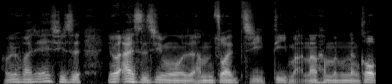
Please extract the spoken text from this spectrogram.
他们就发现，哎、其实因为爱斯基摩人他们住在极地嘛，那他们能够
